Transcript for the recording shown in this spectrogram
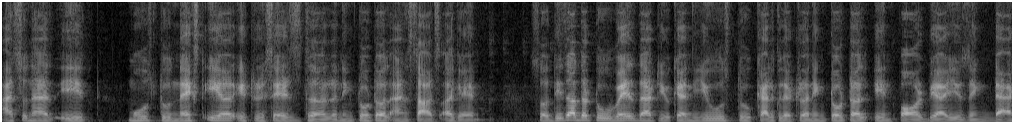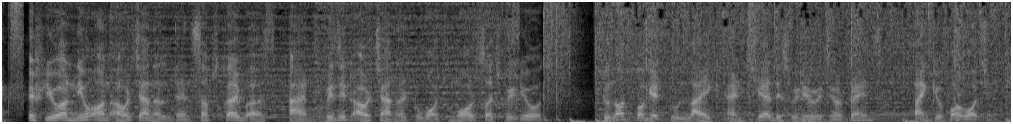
as soon as it moves to next year it resets the running total and starts again. So these are the two ways that you can use to calculate running total in Power BI using DAX. If you are new on our channel then subscribe us and visit our channel to watch more such videos. Do not forget to like and share this video with your friends. Thank you for watching.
